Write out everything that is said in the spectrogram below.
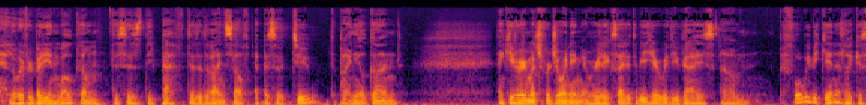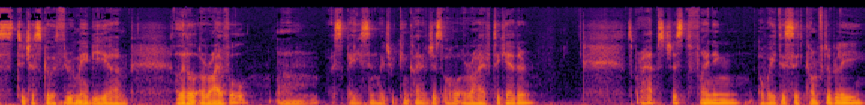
Hello, everybody, and welcome. This is the Path to the Divine Self, episode two, the pineal gland. Thank you very much for joining. I'm really excited to be here with you guys. Um, before we begin, I'd like us to just go through maybe um, a little arrival, um, a space in which we can kind of just all arrive together. So perhaps just finding a way to sit comfortably,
